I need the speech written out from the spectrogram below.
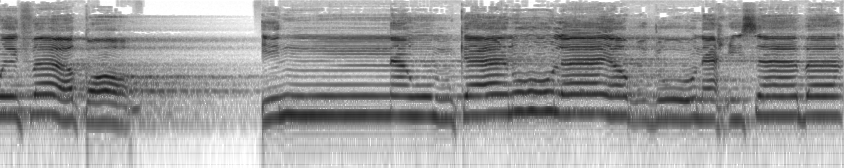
وفاقا إنهم كانوا لا يرجون حسابا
